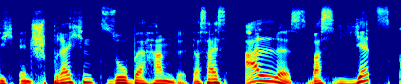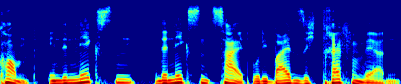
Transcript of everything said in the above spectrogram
dich entsprechend so behandelt. Das heißt, alles, was jetzt kommt in, den nächsten, in der nächsten Zeit, wo die beiden sich treffen werden,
